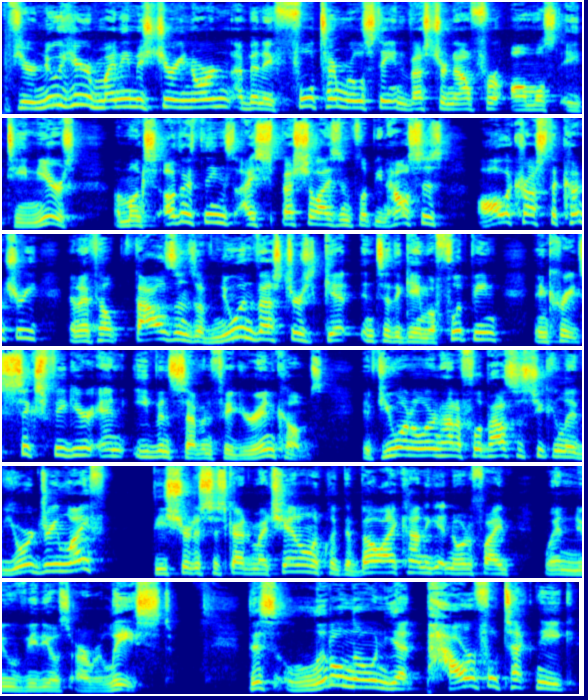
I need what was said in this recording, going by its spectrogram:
If you're new here, my name is Jerry Norton. I've been a full-time real estate investor now for almost 18 years. Amongst other things, I specialize in flipping houses all across the country, and I've helped thousands of new investors get into the game of flipping and create six-figure and even seven-figure incomes. If you want to learn how to flip houses so you can live your dream life, be sure to subscribe to my channel and click the bell icon to get notified when new videos are released. This little known yet powerful technique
